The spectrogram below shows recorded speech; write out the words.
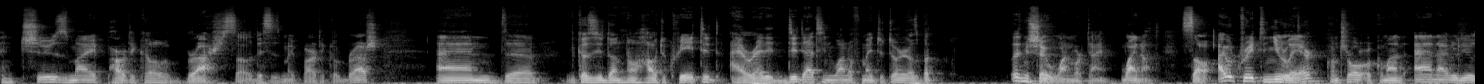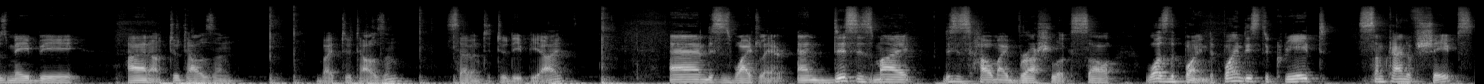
and choose my particle brush. So this is my particle brush. And uh, because you don't know how to create it I already did that in one of my tutorials but let me show you one more time. Why not? So I will create a new layer control or command and I will use maybe I don't know 2000 by 2000 72 dpi and this is white layer. And this is my this is how my brush looks. So what's the point? The point is to create some kind of shapes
